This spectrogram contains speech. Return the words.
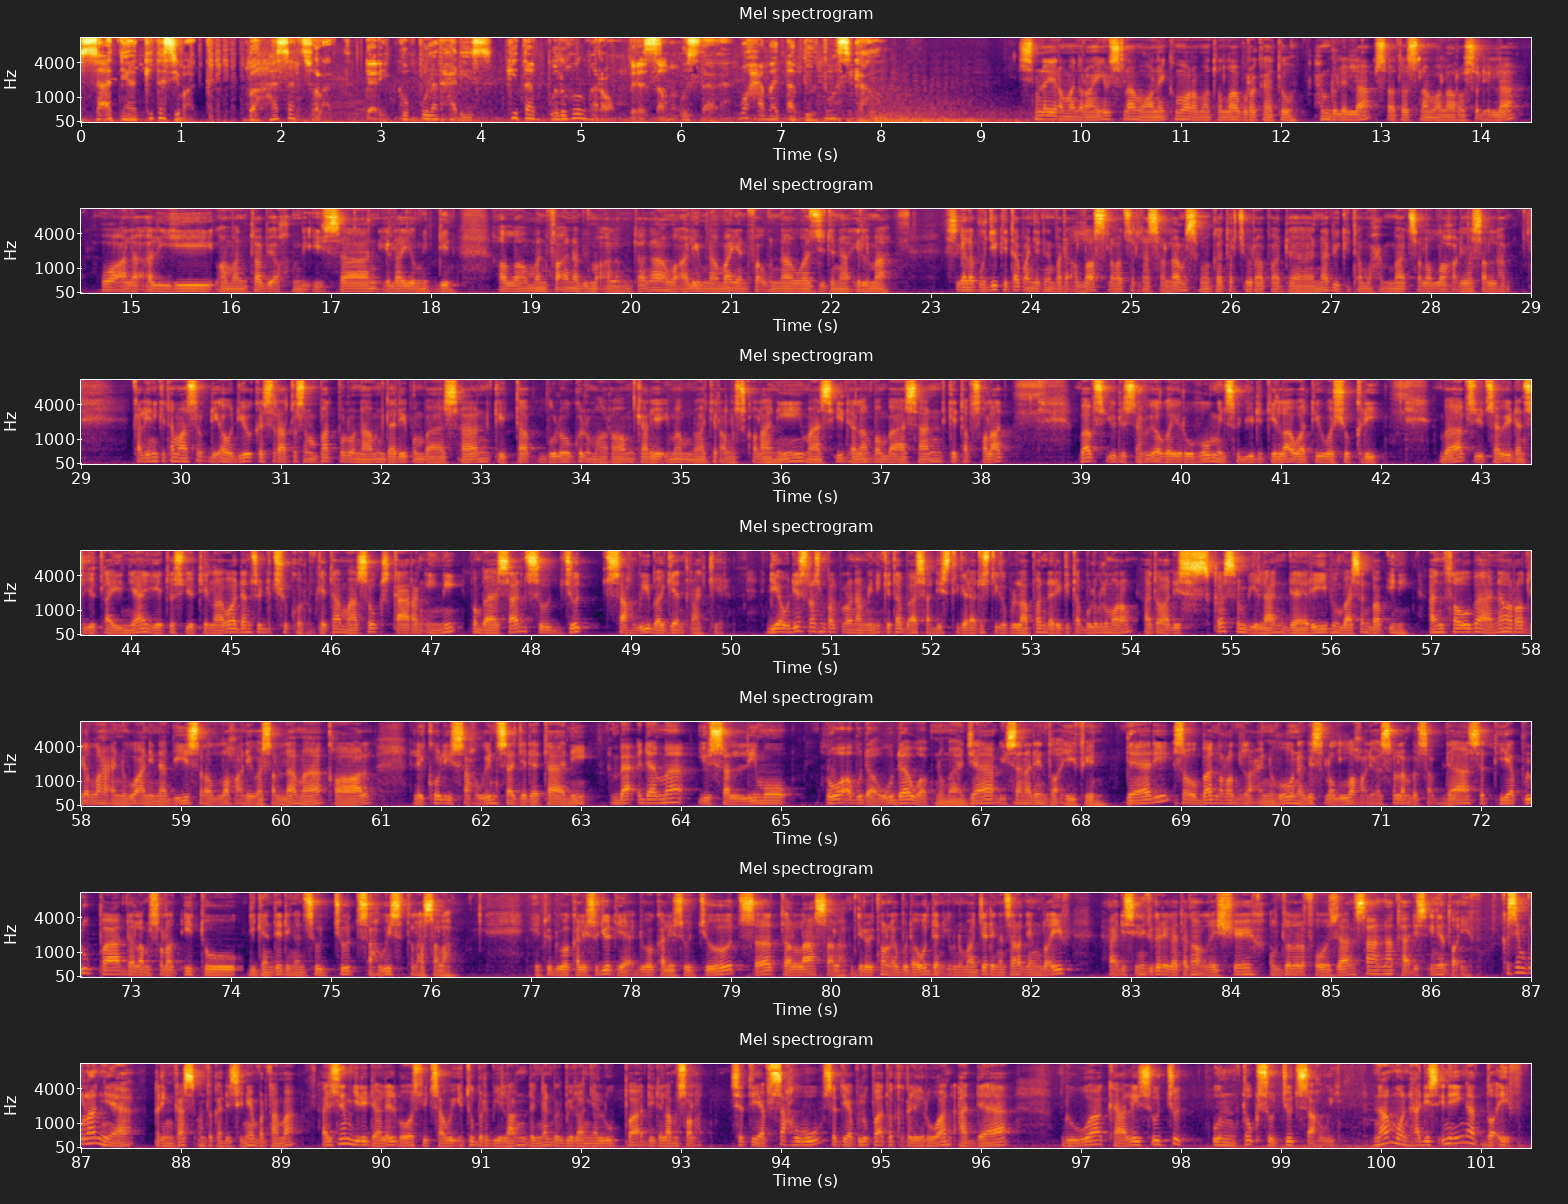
Saatnya kita simak bahasan sholat dari kumpulan hadis Kitab Bulughul Maram bersama Ustaz Muhammad Abdul Twasikal. Bismillahirrahmanirrahim. Assalamualaikum warahmatullahi wabarakatuh. Alhamdulillah, salatu wassalamu ala rasulillah wa ala alihi wa man tabi'ahum bi ihsan ila yaumiddin. Allahumma anfa'na bima 'allamtana wa alimna ma yanfa'una wa zidna ilma. Segala puji kita panjatkan pada Allah, selawat serta salam semoga tercurah pada Nabi kita Muhammad sallallahu alaihi wasallam. Kali ini kita masuk di audio ke-146 dari pembahasan kitab Bulughul Maram karya Imam Ibnu Hajar Al-Asqalani masih dalam pembahasan kitab salat bab sujud sahwi wa ghairuhu min sujud tilawati wa syukri. Bab sujud sahwi dan sujud lainnya yaitu sujud tilawah dan sujud syukur. Kita masuk sekarang ini pembahasan sujud sahwi bagian terakhir. Di audio 146 ini kita bahas hadis 338 dari kitab Bulughul Maram atau hadis ke-9 dari pembahasan bab ini. An Thawbana radhiyallahu anhu an Nabi sallallahu alaihi wasallam qol likulli sahwin sajadatani ba'dama yusallimu Ruwa Abu Dawud wa Ibnu Majah bisa nadin dhaifin. Dari Sauban radhiyallahu anhu Nabi sallallahu alaihi wasallam bersabda, setiap lupa dalam salat itu diganti dengan sujud sahwi setelah salam itu dua kali sujud ya. Dua kali sujud setelah salam. Diriwayatkan oleh Abu Dawud dan Ibnu Majah dengan sanad yang dhaif. Hadis ini juga dikatakan oleh Syekh Abdul Fauzan. Sanad hadis ini dhaif. Kesimpulannya ringkas untuk hadis ini. Yang pertama hadis ini menjadi dalil bahwa sujud sawi itu berbilang dengan berbilangnya lupa di dalam sholat. Setiap sahwu setiap lupa atau kekeliruan ada dua kali sujud untuk sujud sahwi namun hadis ini ingat dhaif.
